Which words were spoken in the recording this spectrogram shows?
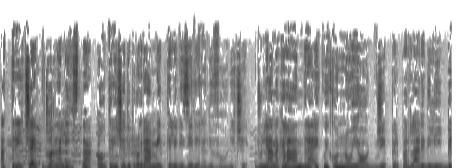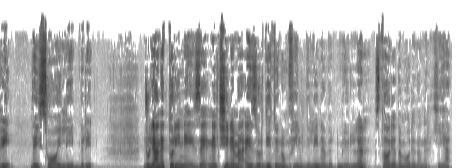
Attrice, giornalista, autrice di programmi televisivi e radiofonici, Giuliana Calandra è qui con noi oggi per parlare di libri, dei suoi libri. Giuliana è torinese, nel cinema è esordito in un film di Lina Wertmüller, Storia d'amore ed anarchia,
